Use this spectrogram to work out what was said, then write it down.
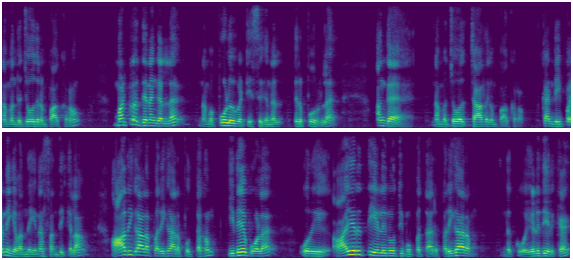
நம்ம இந்த ஜோதிடம் பார்க்குறோம். மற்ற தினங்களில் நம்ம பூலுவட்டி சிக்னல் திருப்பூரில் அங்கே நம்ம ஜோ ஜாதகம் பார்க்குறோம். கண்டிப்பாக நீங்கள் வந்தீங்கன்னா சந்திக்கலாம். ஆதிகால பரிகார புத்தகம் இதே போல் ஒரு ஆயிரத்தி எழுநூற்றி முப்பத்தாறு பரிகாரம் இந்த கோ எழுதியிருக்கேன்.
